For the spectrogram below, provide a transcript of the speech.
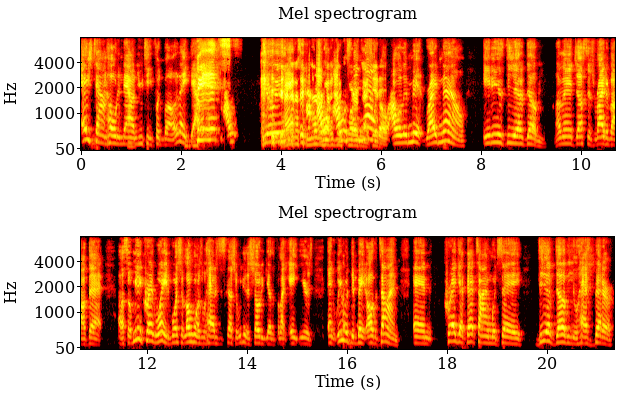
H Town holding down UT football. It ain't Dallas. I, you know I, I, I will say now, though, I will admit right now, it is DFW. My man Justin's right about that. Uh, so me and Craig Wade, voice of Longhorns, would have this discussion. We did a show together for like eight years, and we would debate all the time. And Craig at that time would say DFW has better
